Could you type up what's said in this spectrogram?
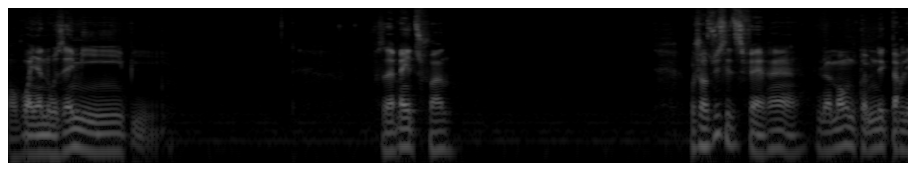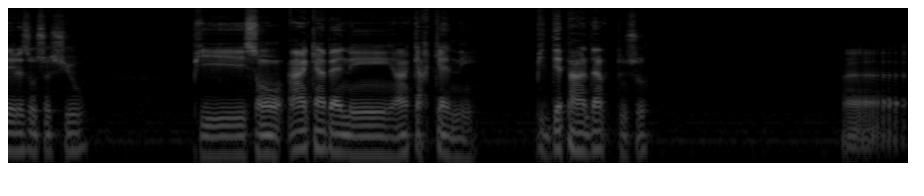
on voyait nos amis, puis faisait bien du fun. Aujourd'hui, c'est différent. Le monde communique par les réseaux sociaux. Puis ils sont encabanés, encarcanés, puis dépendants de tout ça. Euh...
